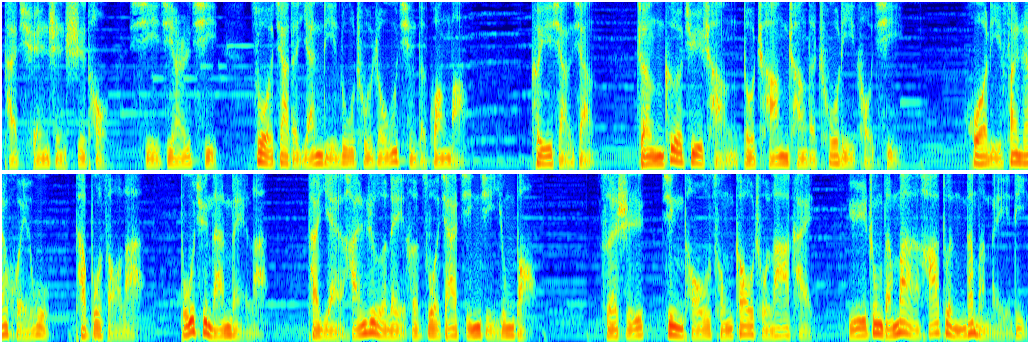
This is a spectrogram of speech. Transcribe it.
他全身湿透，喜极而泣。作家的眼里露出柔情的光芒。可以想象，整个剧场都长长的出了一口气。霍利幡然悔悟，他不走了。不去南美了，他眼含热泪和作家紧紧拥抱。此时，镜头从高处拉开，雨中的曼哈顿那么美丽，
